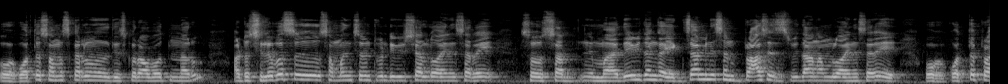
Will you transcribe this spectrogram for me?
ఒక కొత్త సంస్కరణలు తీసుకురాబోతున్నారు. అటు సిలబస్ సంబంధించినటువంటి విషయాల్లో అయినా సరే సో సబ్ అదేవిధంగా ఎగ్జామినేషన్ ప్రాసెస్ విధానంలో అయినా సరే ఒక కొత్త ప్ర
